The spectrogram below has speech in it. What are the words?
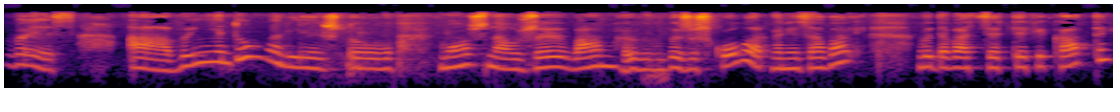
ВС, а вы не думали, что можно уже вам, вы же школу организовали, выдавать сертификаты,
